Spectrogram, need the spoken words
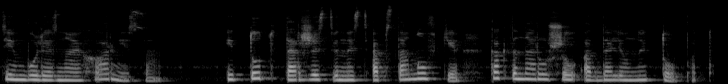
Тем более, зная Харниса, и тут торжественность обстановки как-то нарушил отдаленный топот.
